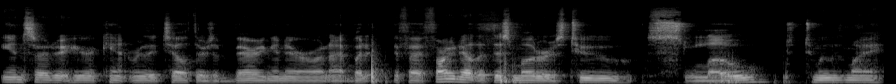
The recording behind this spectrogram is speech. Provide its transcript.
inside right here. I can't really tell if there's a bearing in there or not. But if I find out that this motor is too slow to move my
